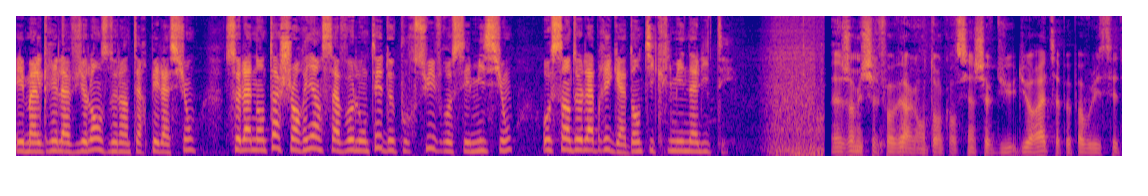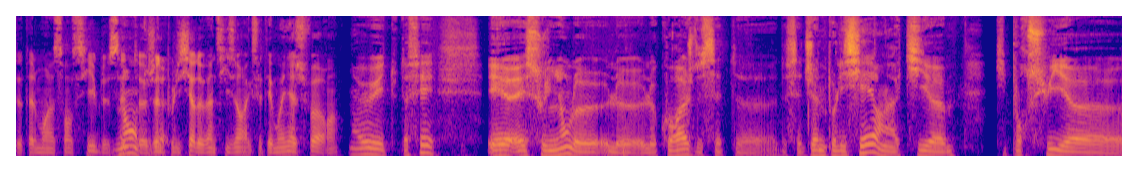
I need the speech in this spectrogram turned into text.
Et malgré la violence de l'interpellation, cela n'entache en rien sa volonté de poursuivre ses missions au sein de la brigade anticriminalité. Euh, Jean-Michel Fauvergue, en tant qu'ancien chef du, RAID, ça ne peut pas vous laisser totalement insensible, cette jeune policière de 26 ans avec ce témoignage fort. Hein. Ah oui, tout à fait. Et, soulignons le, courage de cette, euh, de cette jeune policière hein, qui, euh, qui poursuit euh,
